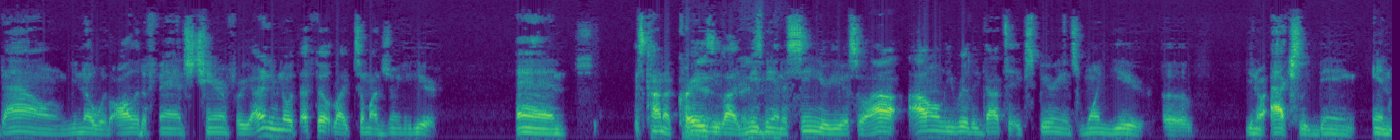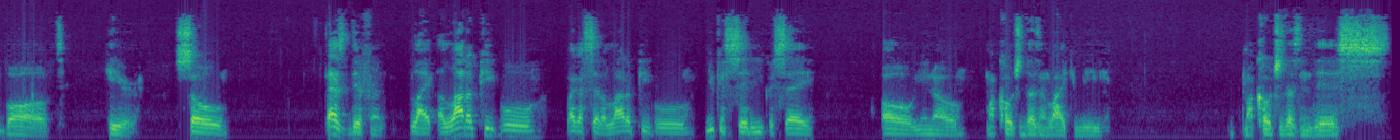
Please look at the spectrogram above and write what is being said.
down, you know, with all of the fans cheering for you. I didn't even know what that felt like till my junior year, and it's kind of crazy. Like me crazy. being a senior year, so I I only really got to experience one year of you know actually being involved here. So that's different. Like a lot of people, like I said, a lot of people, you can sit, you could say, oh, you know, my coach doesn't like me, my coach doesn't this,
